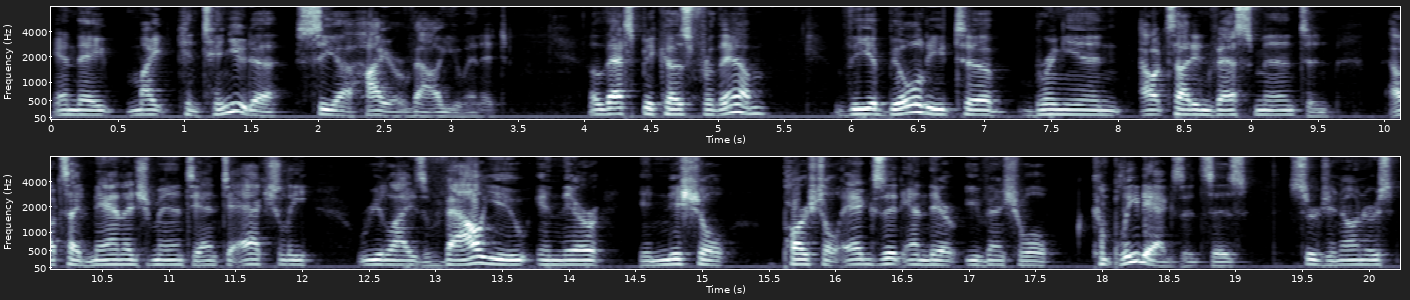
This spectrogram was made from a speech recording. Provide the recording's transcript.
and they might continue to see a higher value in it. Well, that's because for them, the ability to bring in outside investment and outside management and to actually realize value in their initial partial exit and their eventual complete exits as surgeon owners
